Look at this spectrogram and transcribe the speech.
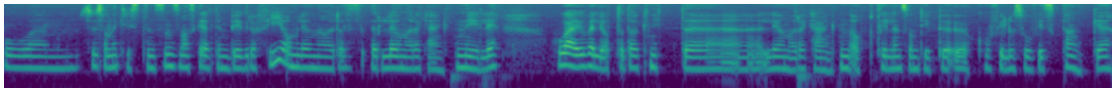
hun um, Susanne Christensen, som har skrevet en biografi om Leonora, Leonora Carrington nylig, hun er jo veldig opptatt av å knytte Leonora Carrington opp til en sånn type økofilosofisk tanke.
